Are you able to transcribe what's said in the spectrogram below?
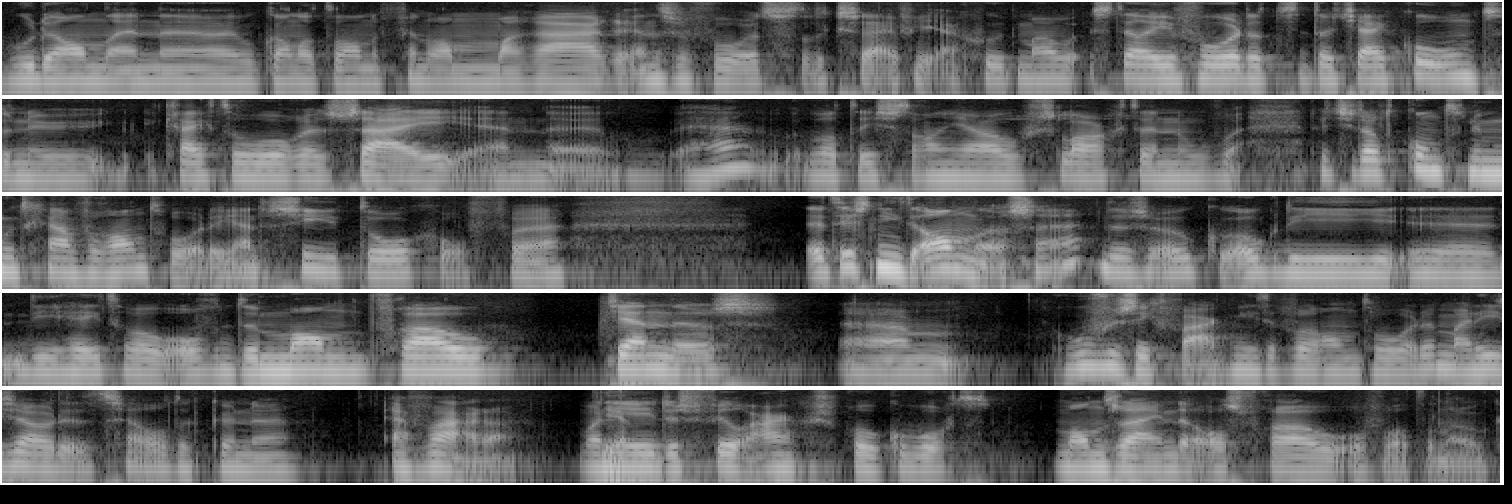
hoe dan en uh, hoe kan dat dan? Ik vind het allemaal maar raar enzovoort. Dat ik zei van, ja goed, maar stel je voor dat, dat jij continu krijgt te horen zij en hè, wat is dan jouw slacht en hoe, dat je dat continu moet gaan verantwoorden. Ja, dat zie je toch. Of, het is niet anders. Hè? Dus ook, ook die, eh, die hetero of de man-vrouw genders ehm, hoeven zich vaak niet te verantwoorden, maar die zouden hetzelfde kunnen ervaren. Wanneer Ja. je dus veel aangesproken wordt, man zijnde als vrouw of wat dan ook.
